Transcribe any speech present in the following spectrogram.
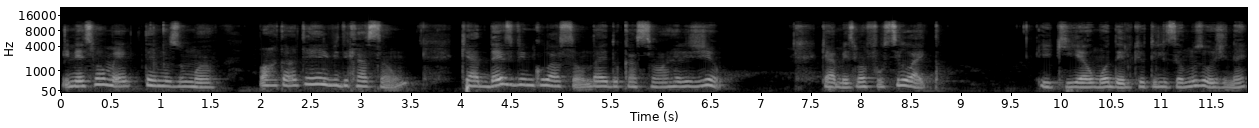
E nesse momento temos uma importante reivindicação que é a desvinculação da educação à religião, que é a mesma fosse laica, e que é o modelo que utilizamos hoje, né?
